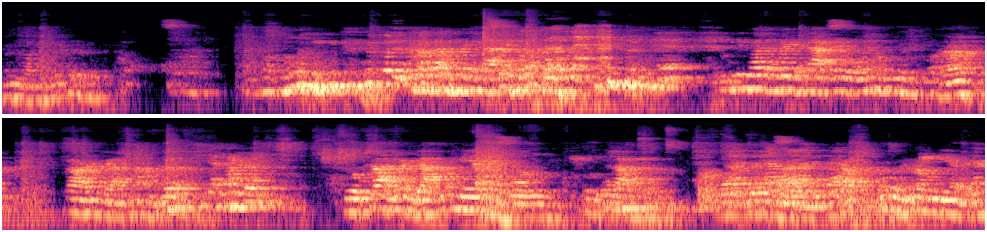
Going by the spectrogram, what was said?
มันหวานไม่ได้เลย นี่ว่าจะไม่ได้ได้หรอไม่ทำบุญ นะตายอยากหาเด้อลูกชายไม่อยากไม่เมียลูกชาย อยากได้สาย ครับผู้อื่นไม่เมี ย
